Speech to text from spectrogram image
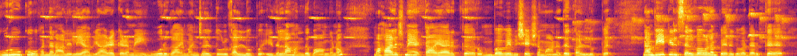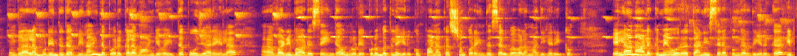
குருவுக்கு உகந்த நாள் இல்லையா? வியாழக்கிழமை ஊறுகாய் மஞ்சள் தூள் கல்லுப்பு இதெல்லாம் வந்து வாங்கணும். மகாலட்சுமி தாயாருக்கு ரொம்பவே விசேஷமானது கல்லுப்பு. நம் வீட்டில் செல்வ வளம் பெருகுவதற்கு உங்களால் முடிந்தது அப்படின்னா இந்த பொருட்களை வாங்கி வைத்து பூஜை அறையில் வழிபாடு செய்யுங்க உங்களுடைய குடும்பத்தில் இருக்கும் பண கஷ்டம் குறைந்து செல்வ வளம் அதிகரிக்கும். எல்லா நாளுக்குமே ஒரு தனி சிறப்புங்கிறது இருக்குது இப்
